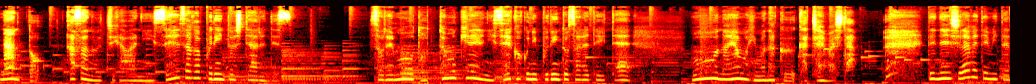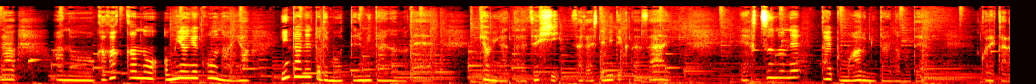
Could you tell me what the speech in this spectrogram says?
なんと傘の内側に星座がプリントしてあるんです。それもとっても綺麗に正確にプリントされていてもう悩む暇なく買っちゃいました。でね調べてみたらあの科学館のお土産コーナーやインターネットでも売ってるみたいなので興味があったら是非探してみてください。え普通のねタイプもあるみたいなのでこれから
